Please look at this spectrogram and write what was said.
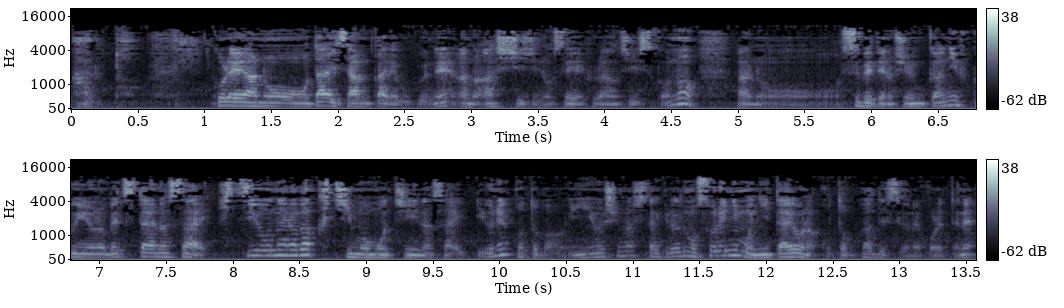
あると。これあの、第3回で僕ね、あの、アッシジの聖フランシスコの、あの、すべての瞬間に福音を述べ伝えなさい。必要ならば口も用いなさいっていうね、言葉を引用しましたけれども、それにも似たような言葉ですよね、これってね。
